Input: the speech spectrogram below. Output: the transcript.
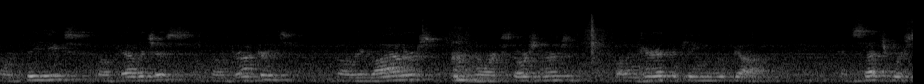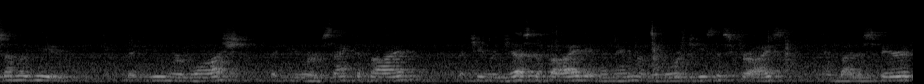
nor thieves, nor covetous, nor drunkards, nor revilers, nor extortioners will inherit the kingdom of God. And such were some of you, that you were washed, that you were sanctified, that you were justified in the name of the Lord Jesus Christ and by the Spirit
